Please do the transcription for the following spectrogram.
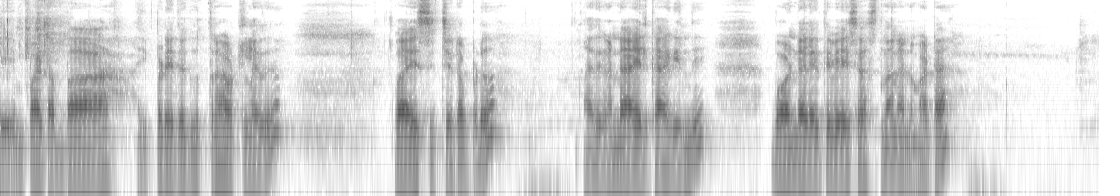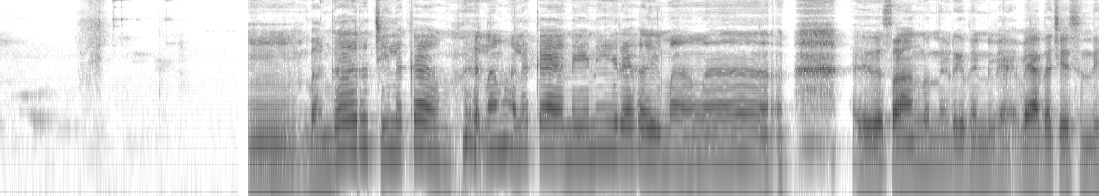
ఏం పాట అబ్బా? ఇప్పుడైతే గుర్తు రావట్లేదు. వాయిస్ ఇచ్చేటప్పుడు. అదిగండి ఆయిల్ కాగింది. బోండాలు అయితే వేసేస్తున్నాను అనమాట బంగారు చిలక మలక నేనే రహోయ్ మామ. అదేదో సాంగ్ ఉన్నాడు కదండి వేద చేసింది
